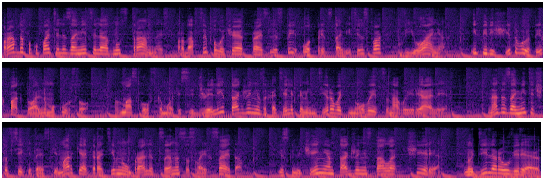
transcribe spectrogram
Правда, покупатели заметили одну странность. Продавцы получают прайс-листы от представительства в юанях и пересчитывают их по актуальному курсу. В московском офисе Geely также не захотели комментировать новые ценовые реалии. Надо заметить, что все китайские марки оперативно убрали цены со своих сайтов. Исключением также не стала Черри, но дилеры уверяют,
